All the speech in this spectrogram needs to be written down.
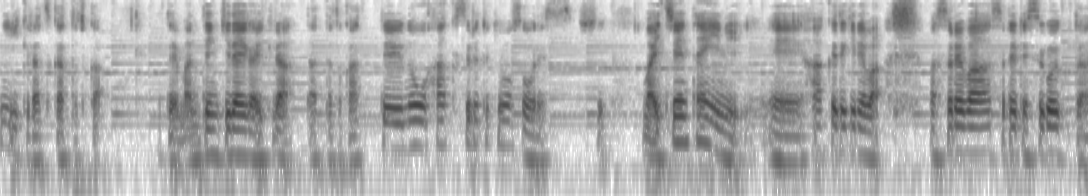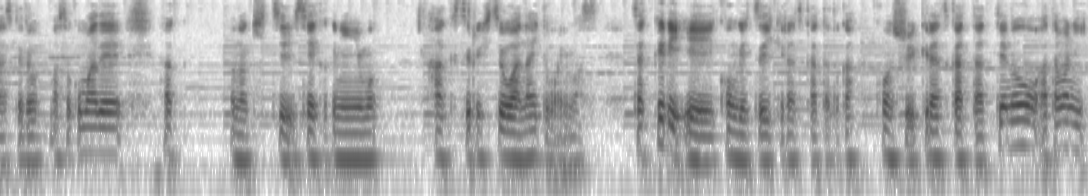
にいくら使ったとか、例えば電気代がいくらだったとかっていうのを把握するときもそうですし、まあ1年単位に、えー、把握できれば、まあそれはそれですごいことなんですけど、まあそこまで、あの、きっちり正確にも把握する必要はないと思います。ざっくり、えー、今月いくら使ったとか、今週いくら使ったっていうのを頭に、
